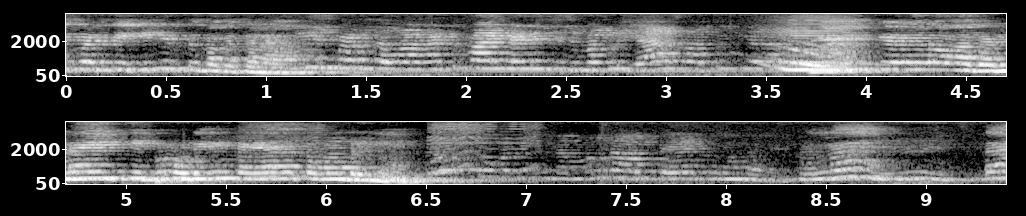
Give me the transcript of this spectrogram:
ಕಾಯಿ ಕೊಟ್ಟು ಹಸಿ ಕಡೆ ತೆಗಿ ಇರ್ತಬೇಕತ್ತಲ್ಲ ಏನ್ ಕೇಳವ ಗಂಡ ಹೆಂಡತಿ ಇಬ್ರು ಹುಡುಗಿನ ಕೈಯಾಗ ತಗೊಂಡ್ರಿ ನೀವು. ಅಲ್ಲ? ತಾ.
